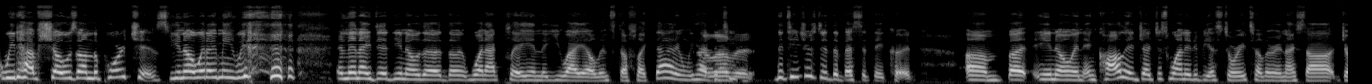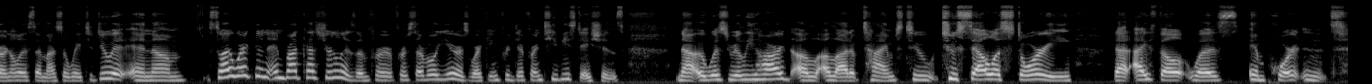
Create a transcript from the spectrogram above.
we'd have shows on the porches you know what i mean we and then i did you know the the one act play in the uil and stuff like that and we I had the, love te- it. The teachers did the best that they could. Um, but you know in, in college i just wanted to be a storyteller and i saw journalism as a way to do it. And um, so i worked in, in broadcast journalism for for several years working for different tv stations. Now it was really hard a, a lot of times to to sell a story that i felt was important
